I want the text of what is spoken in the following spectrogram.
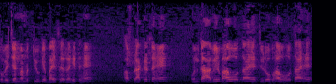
तो वे जन्म मृत्यु के भय से रहित हैं, अप्राकृत हैं, उनका आविर्भाव होता है, तिरोभाव होता है।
